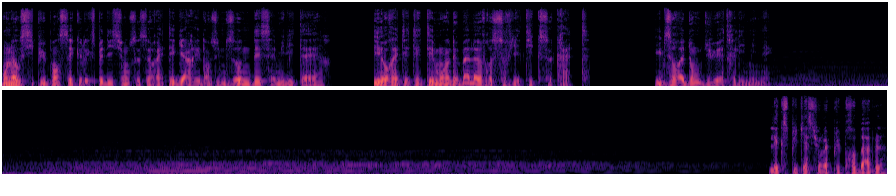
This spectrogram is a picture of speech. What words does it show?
On a aussi pu penser que l'expédition se serait égarée dans une zone d'essai militaire et aurait été témoin de manœuvres soviétiques secrètes. Ils auraient donc dû être éliminés. L'explication la plus probable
